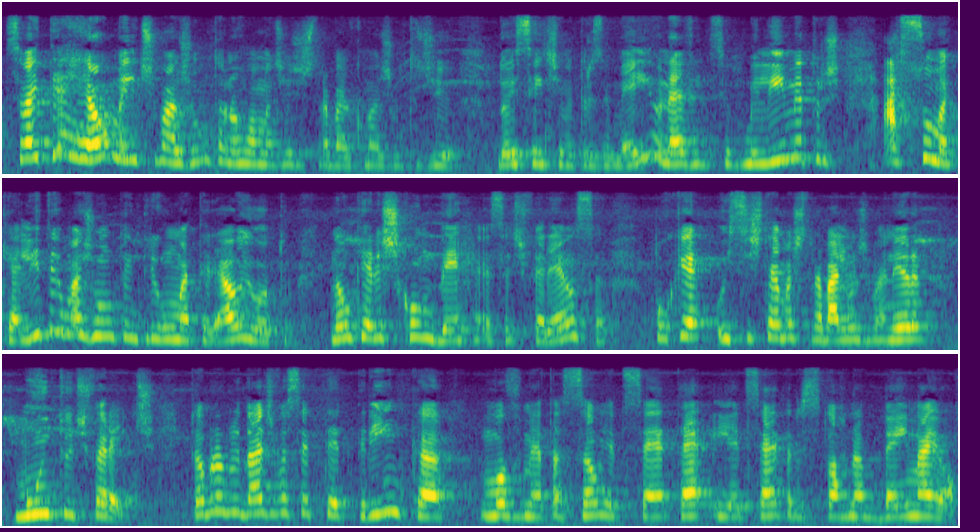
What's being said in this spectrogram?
você vai ter realmente uma junta. Normalmente a gente trabalha com uma junta de 2,5 centímetros e né? 25 milímetros. Assuma que ali tem uma junta entre um material e outro. Não queira esconder essa diferença, porque os sistemas trabalham de maneira muito diferente. Então a probabilidade de você ter trinca, movimentação etc, e etc se torna bem maior.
